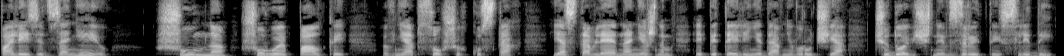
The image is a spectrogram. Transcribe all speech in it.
полезет за нею, шумно шуруя палкой — в необсохших кустах и оставляя на нежном эпителии недавнего ручья чудовищные взрытые следы.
